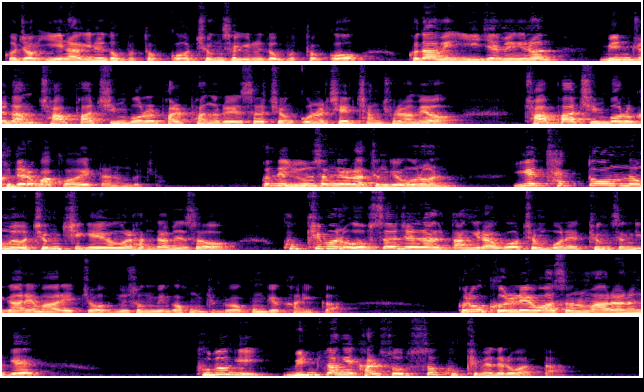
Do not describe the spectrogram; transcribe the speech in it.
그죠? 이낙연이도 붙었고 정세균이도 붙었고 그 다음에 이재명이는 민주당 좌파 진보를 발판으로 해서 정권을 재창출하며 좌파 진보를 그대로 갖고 가겠다는 거죠. 근데 윤석열 같은 경우는 이게 택도 없는 뭐 정치 개혁을 한다면서 국힘은 없어져야 할 땅이라고 전번에 경선 기간에 말했죠. 유승민과 홍준표가 공격하니까. 그리고 근래에 와서는 말하는 게 부덕이 민주당에 갈 수 없어 국힘에 들어왔다.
